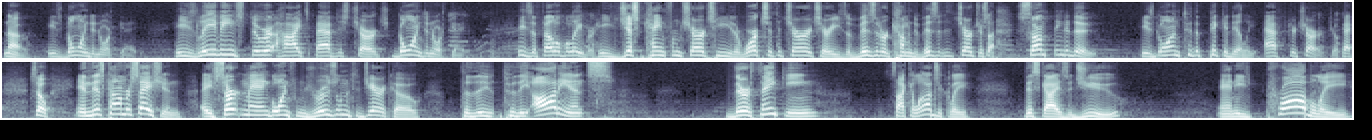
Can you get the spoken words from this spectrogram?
No, he's going to Northgate. He's leaving Stuart Heights Baptist Church, going to Northgate. He's a fellow believer. He just came from church. He either works at the church or he's a visitor coming to visit the church or something, to do. He's going to the Piccadilly after church, okay? So, in this conversation, a certain man going from Jerusalem to Jericho, to the, to the audience, they're thinking psychologically, this guy's a Jew, and he probably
